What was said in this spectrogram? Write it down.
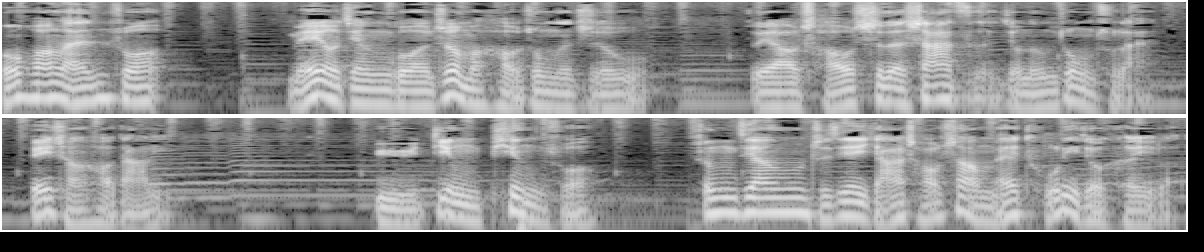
红黄蓝说：“没有见过这么好种的植物，只要潮湿的沙子就能种出来，非常好打理。”雨定聘说：“生姜直接芽朝上埋土里就可以了，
